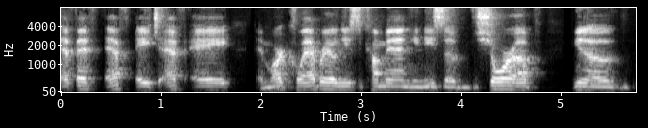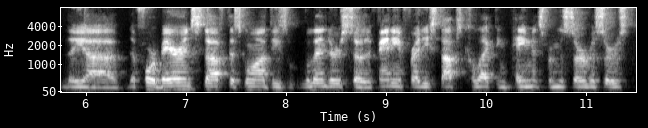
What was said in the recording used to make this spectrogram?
FHFA and Mark Calabria needs to come in. He needs to shore up, you know, the uh, the forbearance stuff that's going on with these lenders so that Fannie and Freddie stops collecting payments from the servicers.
